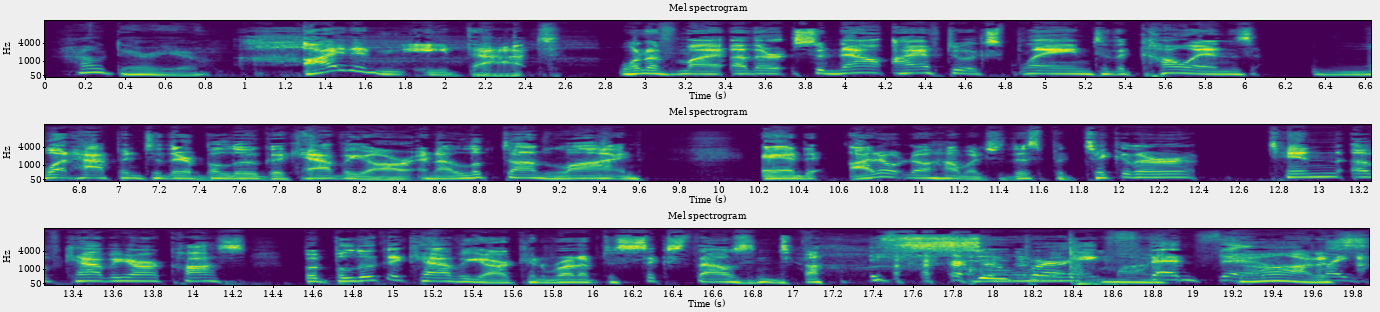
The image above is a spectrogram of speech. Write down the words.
How dare you? I didn't eat that. One of my other, so now I have to explain to the Cohens what happened to their beluga caviar. And I looked online and I don't know how much this particular tin of caviar costs, but beluga caviar can run up to $6,000. It's super Oh expensive. God, like it's-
